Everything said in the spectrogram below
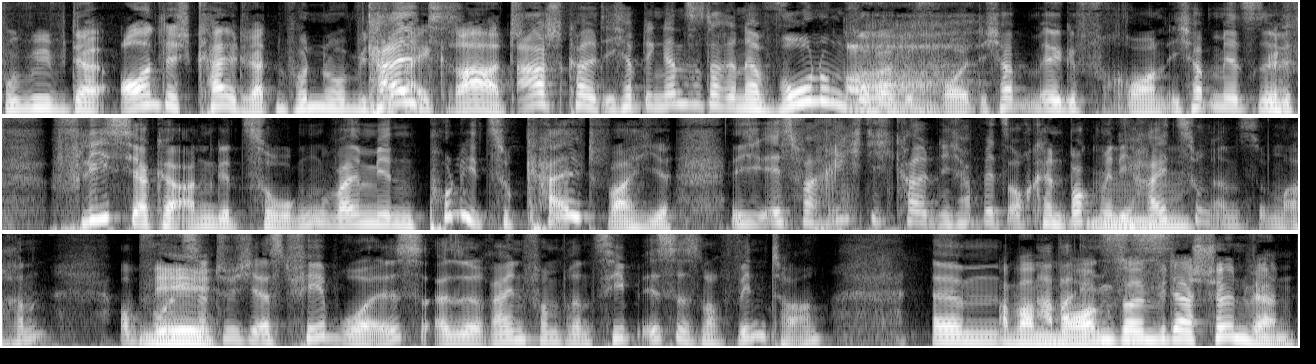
vorhin wieder ordentlich kalt. Wir hatten vorhin nur wie drei Kalt, Grad. arschkalt. Ich habe den ganzen Tag in der Wohnung sogar Oh. gefreut. Ich habe mir gefroren. Ich habe mir jetzt eine Fließjacke angezogen, weil mir ein Pulli zu kalt war hier. Ich, es war richtig kalt und ich habe jetzt auch keinen Bock mehr, die Mhm. Heizung anzumachen. Obwohl Nee. es natürlich erst Februar ist. Also rein vom Prinzip ist es noch Winter. Ähm, aber, morgen sollen wieder schön werden.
